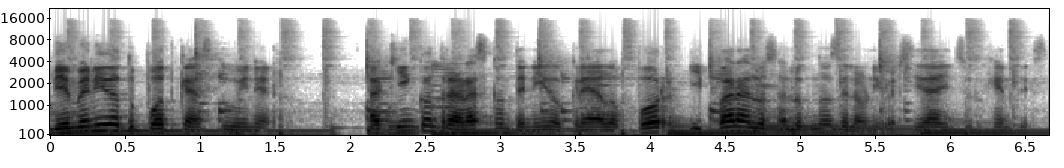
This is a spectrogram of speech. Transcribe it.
Bienvenido a tu podcast Winner. Aquí encontrarás contenido creado por y para los alumnos de la Universidad de Insurgentes.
